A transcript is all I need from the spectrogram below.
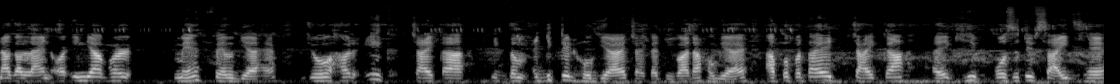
नागालैंड और इंडिया भर में फैल गया है, जो हर एक चाय का एकदम एडिक्टेड हो गया है, चाय का दीवाना हो गया है। आपको पता है, चाय का एक ही पॉजिटिव साइड्स है,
